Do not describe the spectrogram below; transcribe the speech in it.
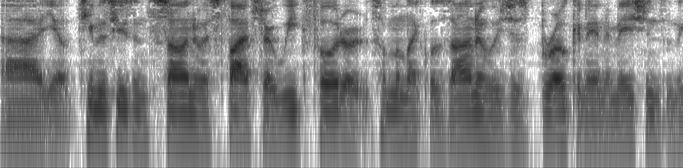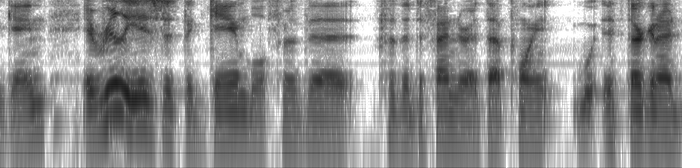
uh, you know Team of the Season Son who has five star weak foot, or someone like Lozano who has just broken animations in the game, it really is just a gamble for the for the defender at that point if they're gonna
